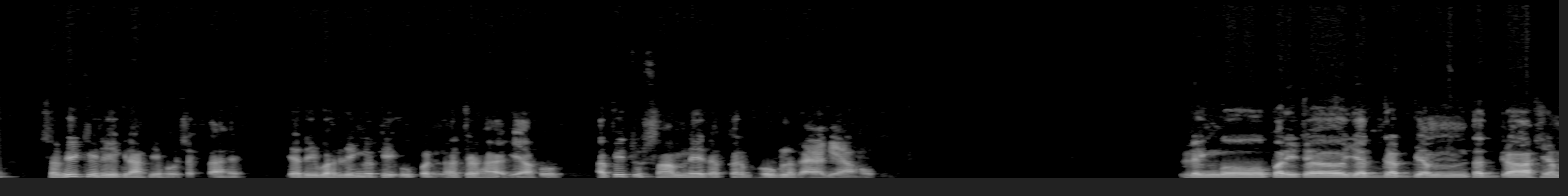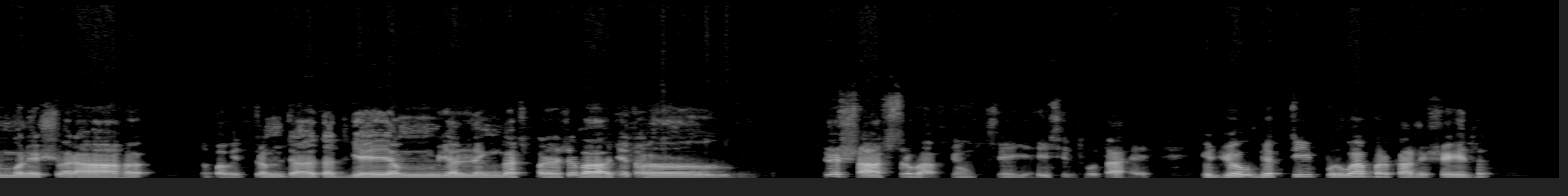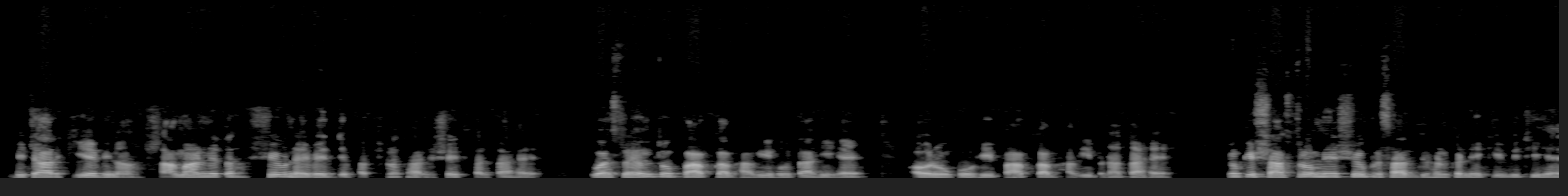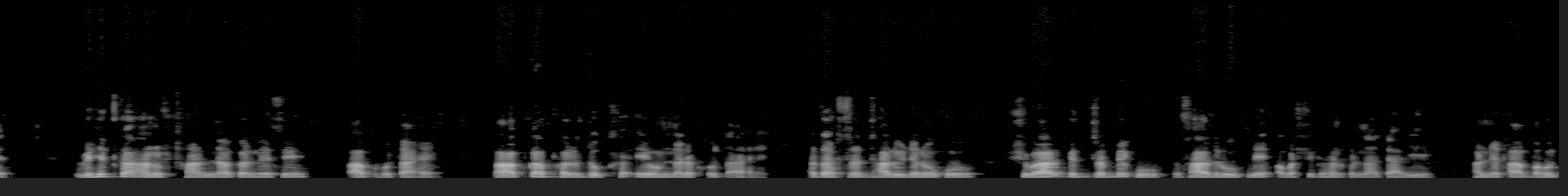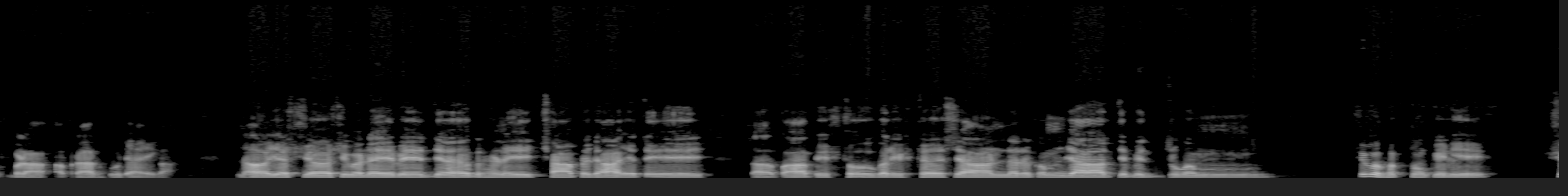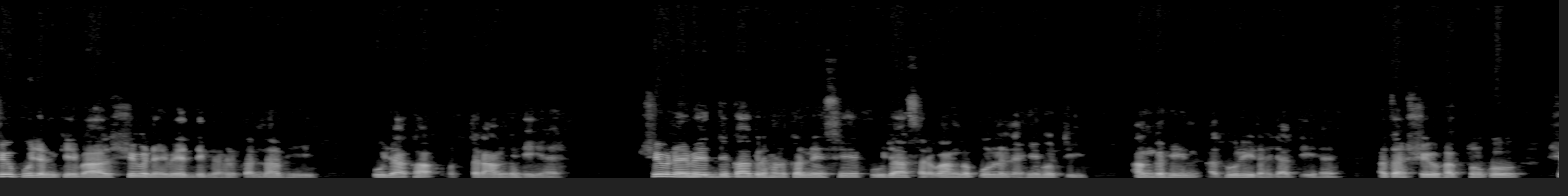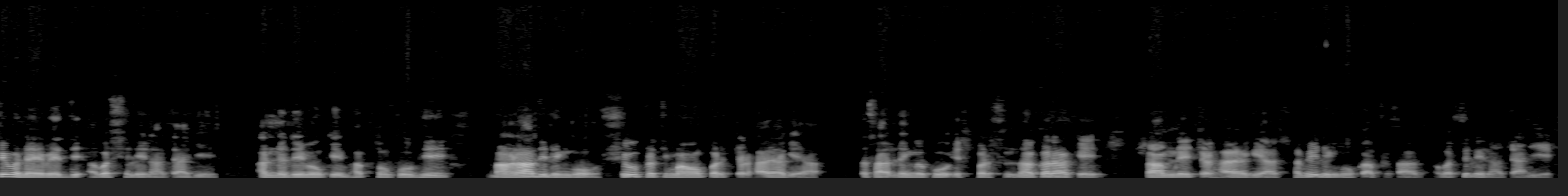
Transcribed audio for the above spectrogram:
सभी के लिए ग्राह्य हो सकता है। यदि वह लिंग के ऊपर न चढ़ाया गया हो, अपितु सामने रखकर भोग लगाया गया हो। लिंगोपरि च यद्रव्यम तद्ग्राह्यं मुनीश्वराः। पवित्रं च तद्गेयं यह शास्त्र वाक्यों से यही सिद्ध होता है कि जो व्यक्ति पूर्वापर का निषेध विचार किए बिना सामान्यतः शिव नैवेद्य भक्षण का निषेध करता है, वह स्वयं तो पाप का भागी होता ही है, औरों को भी पाप का भागी बनाता है, क्योंकि शास्त्रों में शिव प्रसाद ग्रहण करने की विधि है। विहित का अनुष्ठान न करने से पाप होता है। पाप का फल दुख एवं नरक होता है। अतः श्रद्धालु जनों को शिवार्पित द्रव्य को प्रसाद रूप में अवश्य ग्रहण करना चाहिए, अन्यथा बहुत बड़ा अपराध हो जाएगा। न यस्य शिव नैवेद्य ग्रहण इच्छा प्रजाते सपापिष्ठो वरिष्ठ नरकम जात्यपि ध्रुवम। शिव भक्तों के लिए शिव पूजन के बाद शिव नैवेद्य ग्रहण करना भी पूजा का उत्तरांग ही है। शिव नैवेद्य का ग्रहण करने से पूजा सर्वांग पूर्ण नहीं होती, अंगहीन अधूरी रह जाती है। अतः शिव भक्तों को शिव नैवेद्य अवश्य लेना चाहिए। अन्य देवों के भक्तों को भी बाणादि लिंगों, शिव प्रतिमाओं पर चढ़ाया गया तथा लिंग को स्पर्श न करा के सामने चढ़ाया गया सभी लिंगों का प्रसाद अवश्य लेना चाहिए।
